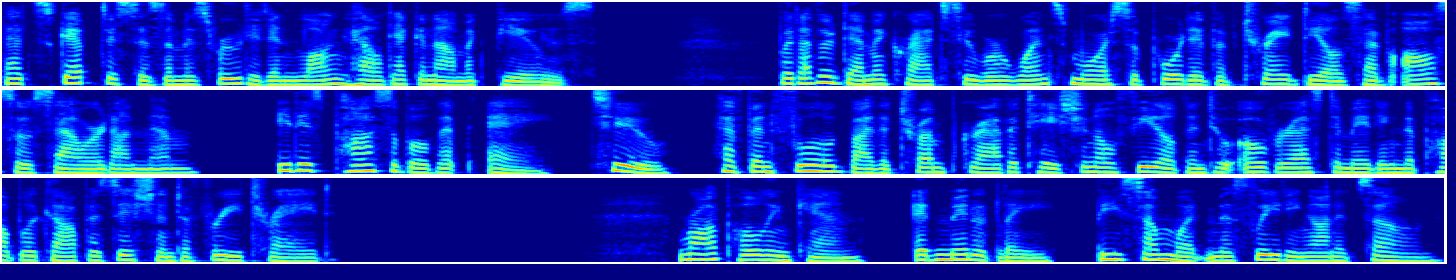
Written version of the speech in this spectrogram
that skepticism is rooted in long held economic views. But other Democrats who were once more supportive of trade deals have also soured on them. It is possible that they, too, have been fooled by the Trump gravitational field into overestimating the public opposition to free trade. Raw polling can, admittedly, be somewhat misleading on its own.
